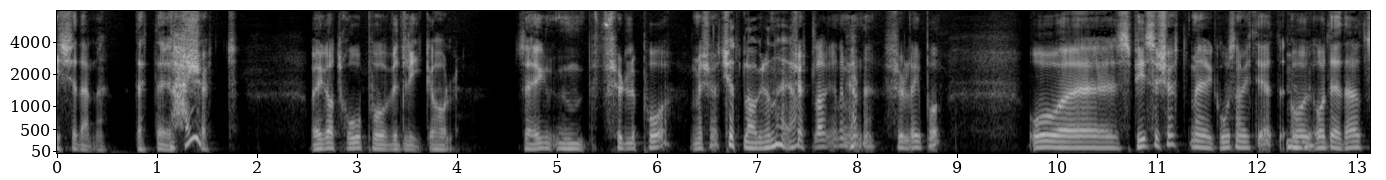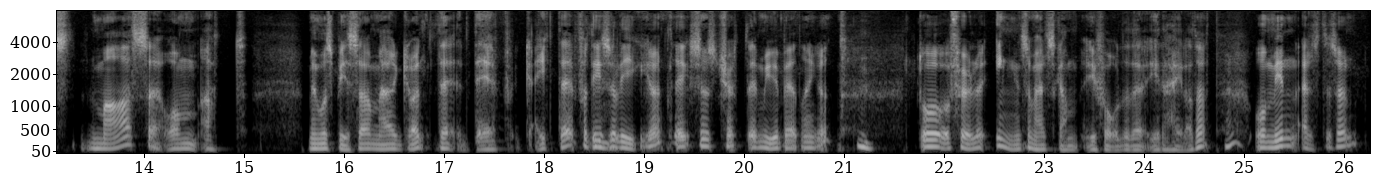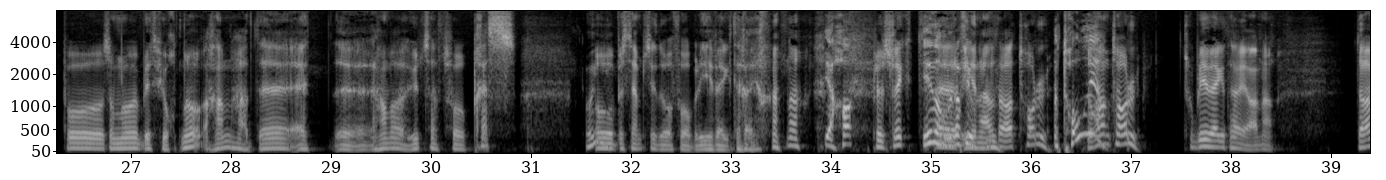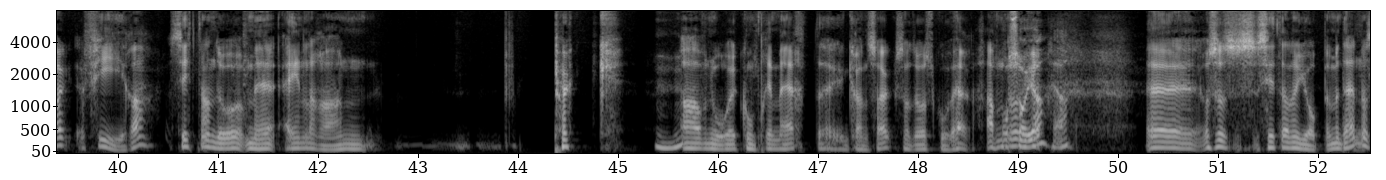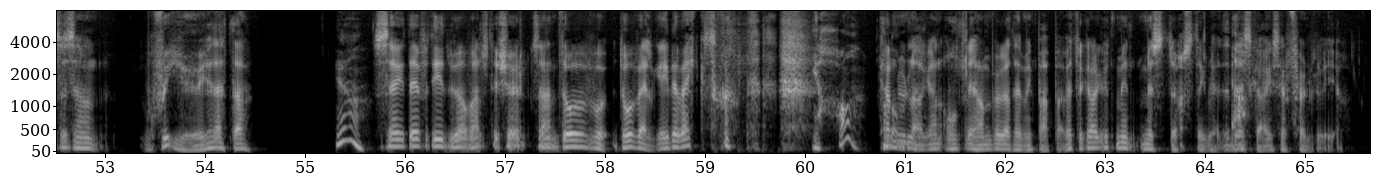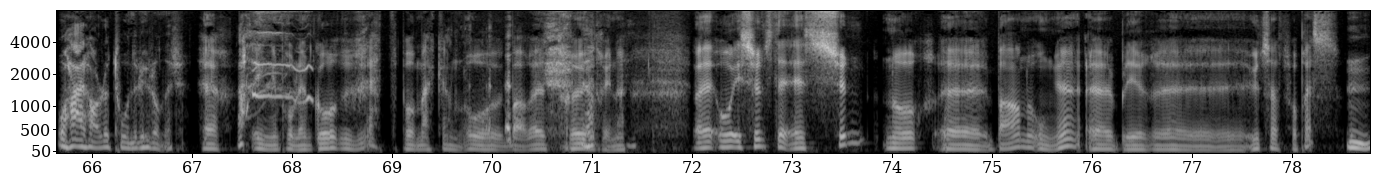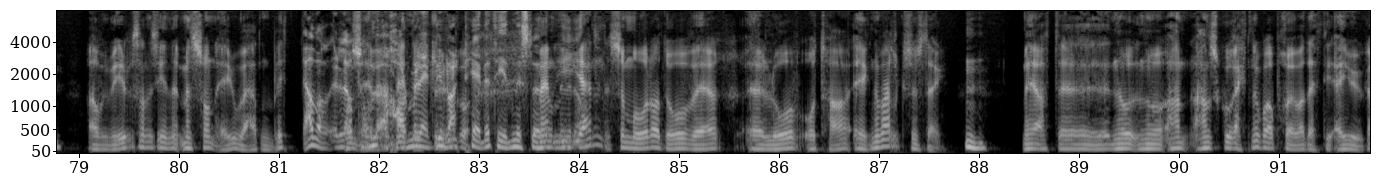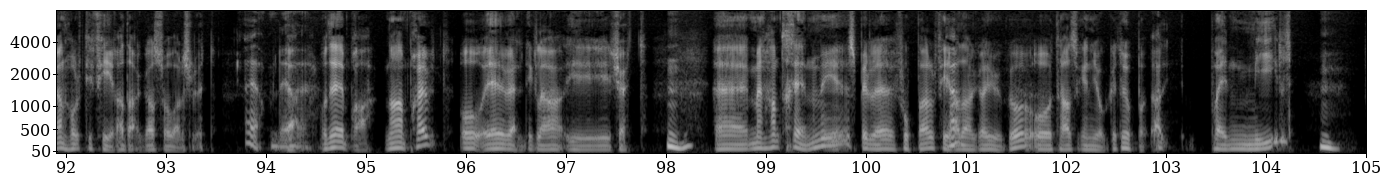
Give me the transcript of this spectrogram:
Ikke denne. Dette er. Nei. kjøtt. Og jeg har tro på vedlikehold. Så jeg mm, fyller på med kjøtt. Kjøttlagrene, ja. Kjøttlagrene mine fyller jeg på. Og eh, spiser kjøtt med god samvittighet. Mm. Og, og det der maset om at vi må spise mer grønt, det, det er greit det for de som Mhm. liker grønt. Jeg syns kjøtt er mye bedre enn grønt. Og føler ingen som helst skam i forhold til det i det hele tatt. Og min eldste sønn, på, som nå er blitt 14 år, han, et, uh, han var utsatt for press. Oi. Og bestemte seg da for å bli vegetarianer. Jaha. Plutselig. I en alder av eh, 14. alder av 12. Ja, Da var han 12. Skulle bli vegetarianer. Dag fire sitter han da med en eller annen Mhm. av noe komprimert eh, grønnsak, som da skulle være Og hamburger. soya. Ja. Eh, og så sitter han og jobber med den, og så sier han Hvorfor gjør jeg dette? ja. Så sier jeg det er fordi du har valgt det sjøl. Da, da velger jeg det vekk. Jaha. Kan du lage en ordentlig hamburger til meg, pappa? Vet du hva, gutten min? Med største glede. Det skal jeg selvfølgelig gjøre. Og her har du 200 kroner. Her, ingen problem. Gå rett på Mac-en og bare trø i trynet. Eh, Og jeg syns det er synd når eh, barn og unge eh, blir utsatt for press av omgivelsene sine, men sånn er jo verden blitt. Ja da, Sånn sånn har vel egentlig vært hele tiden i større Men og igjen så må det da være lov å ta egne valg, syns jeg. Mm. Med at eh, når, når, han, han skulle riktignok bare prøve dette i ei uke. Han holdt i fire dager, så var det slutt. Ja, ja, det, Ja, og det er bra. Nå har han prøvd, og er veldig glad i kjøtt. Eh, men han trener mye, spiller fotball fire Ja. dager i uka og tar seg en joggetur på, på en mil,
